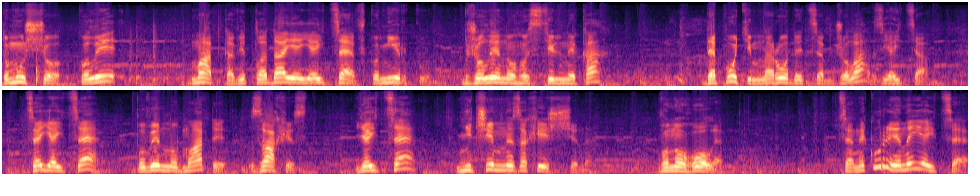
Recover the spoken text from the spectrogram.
Тому що коли матка відкладає яйце в комірку бджолиного стільника, де потім народиться бджола з яйця, це яйце повинно мати захист. Яйце нічим не захищене, воно голе. Це не курине яйце,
